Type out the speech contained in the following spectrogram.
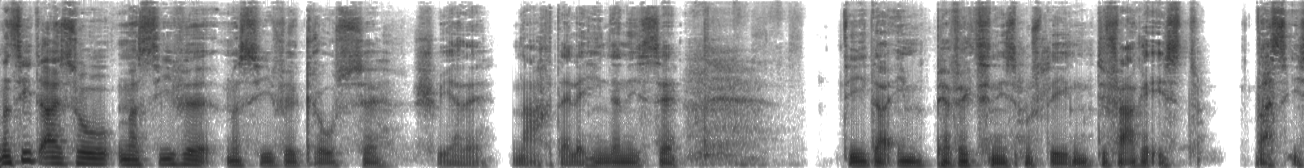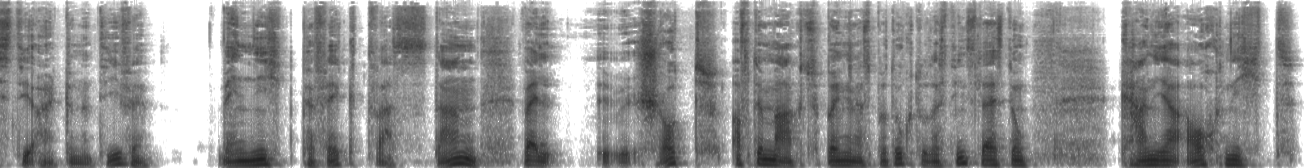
Man sieht also massive, massive, große, schwere Nachteile, Hindernisse, die da im Perfektionismus liegen. Die Frage ist, was ist die Alternative? Wenn nicht perfekt, was dann? Weil äh, Schrott auf den Markt zu bringen als Produkt oder als Dienstleistung kann ja auch nicht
